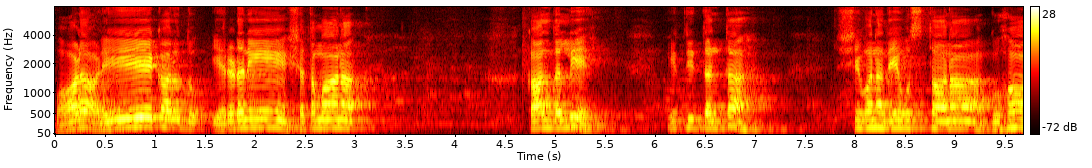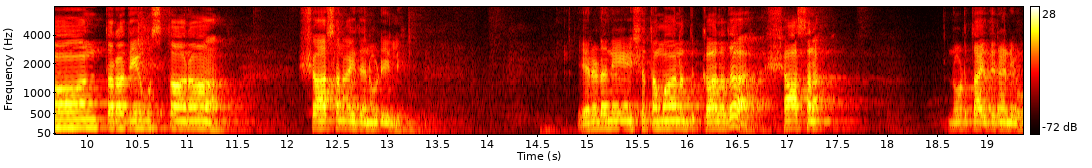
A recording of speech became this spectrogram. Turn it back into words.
ಭಾಳ ಹಳೇ ಕಾಲದ್ದು, ಎರಡನೇ ಶತಮಾನ ಕಾಲದಲ್ಲಿ ಇದ್ದಿದ್ದಂಥ ಶಿವನ ದೇವಸ್ಥಾನ, ಗುಹಾಂತರ ದೇವಸ್ಥಾನ ಶಾಸನ ಇದೆ ನೋಡಿ ಇಲ್ಲಿ. ಎರಡನೇ ಶತಮಾನದ ಕಾಲದ ಶಾಸನ ನೋಡ್ತಾ ಇದ್ದೀರಾ ನೀವು?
